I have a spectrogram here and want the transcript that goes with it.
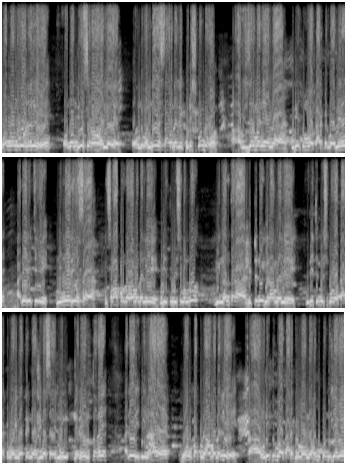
ಒಂದೊಂದು ಊರಿನಲ್ಲಿ ಒಂದೊಂದು ದಿವಸ ನಾವು ಅಲ್ಲಿ ಒಂದು ಒಂದೇ ಸ್ಥಾನದಲ್ಲಿ ಕುಡಿಸಿಕೊಂಡು ಆ ವಿಜೃಂಭಣೆಯಿಂದ ಗುಡಿ ತುಂಬುವ ಕಾರ್ಯಕ್ರಮವಿದೆ. ಅದೇ ರೀತಿ ನಿನ್ನೆ ದಿವಸ ಕುಸಲಾಪುರ ಗ್ರಾಮದಲ್ಲಿ ಗುಡಿ ತುಂಬಿಸಿಕೊಂಡು ಈ ನಂತರ ಹಿಟ್ಟನಿ ಗ್ರಾಮದಲ್ಲಿ ಉಡಿ ತುಂಬಿಸಿಕೊಳ್ಳುವ ಕಾರ್ಯಕ್ರಮ ಇವತ್ತಿನ ದಿವಸ ನೆರವೇರುತ್ತದೆ ಅದೇ ರೀತಿ ನಾಳೆ ಗೋಂಕೊಪ್ಪ ಗ್ರಾಮದಲ್ಲಿ ಉಡಿ ತುಂಬುವ ಕಾರ್ಯಕ್ರಮವನ್ನು ಹಮ್ಮಿಕೊಂಡಿದ್ದೇವೆ.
